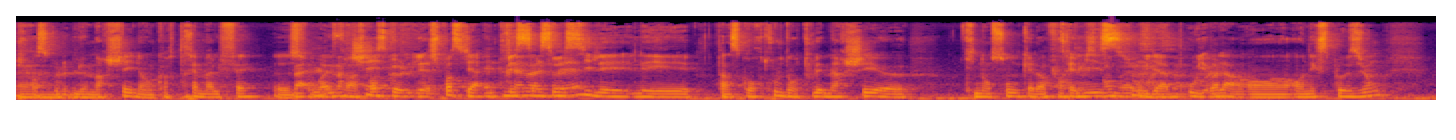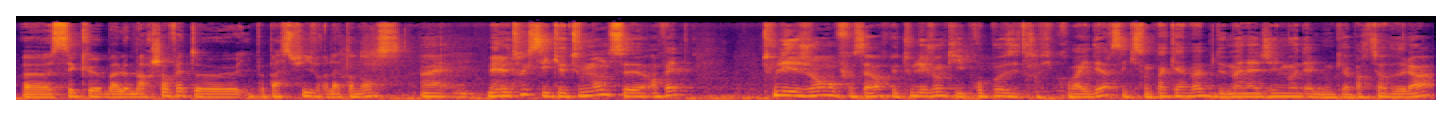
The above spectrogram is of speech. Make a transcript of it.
Je pense Euh, que le marché, il est encore très mal fait. euh, Bah, sur- le ouais, enfin, marché je pense qu'il y a. mais c'est aussi les, les, enfin, ce qu'on retrouve dans tous les marchés euh, qui n'en sont qu'à leur prémisse, où il y a, où ouais. voilà, en, en explosion. euh, c'est que bah, le marché, en fait, euh, il peut pas suivre la tendance. Ouais. Mais le truc, c'est que tout le monde, se... en fait, tous les gens, il faut savoir que tous les gens qui proposent des traffic providers, c'est qu'ils sont pas capables de manager le modèle. Donc à partir de là,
